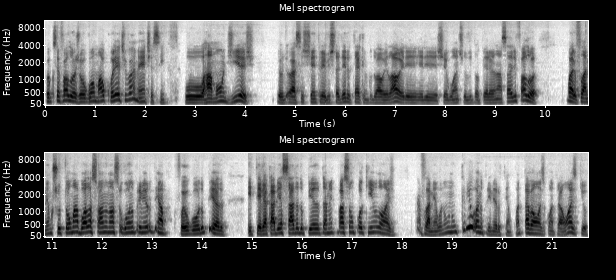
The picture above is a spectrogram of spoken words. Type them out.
foi o que você falou, jogou mal coletivamente. Assim, o Ramon Dias, eu assisti a entrevista dele, o técnico do Al Hilal, ele, ele chegou antes do Vitor Pereira na sala, ele falou: olha, o Flamengo chutou uma bola só no nosso gol no primeiro tempo, foi o gol do Pedro. E teve a cabeçada do Pedro também, que passou um pouquinho longe. O Flamengo não, não criou no primeiro tempo. Quando estava 11 contra 11, que o,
